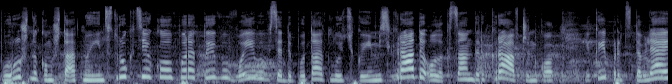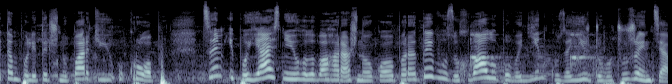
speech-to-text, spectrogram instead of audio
Порушником штатної інструкції кооперативу виявився депутат Луцької міськради Олександр Кравченко, який представляє там політичну партію «Укроп». Цим і пояснює голова гаражного кооперативу зухвалу поведінку заїжджого чужинця.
